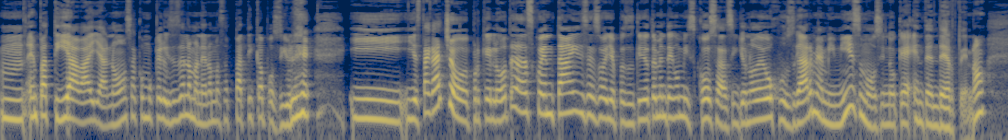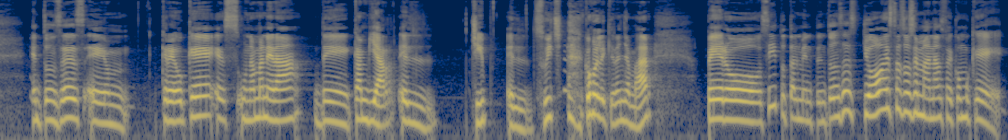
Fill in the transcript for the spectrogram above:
mm, empatía, vaya, ¿no? O sea, como que lo dices de la manera más apática posible y, y está gacho, porque luego te das cuenta y dices, oye, pues es que yo también tengo mis cosas y yo no debo juzgarme a mí mismo, sino que entenderte, ¿no? Entonces, em, creo que es una manera de cambiar el chip, el switch, como le quieran llamar. Pero sí, totalmente. Entonces yo estas dos semanas fue como que,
